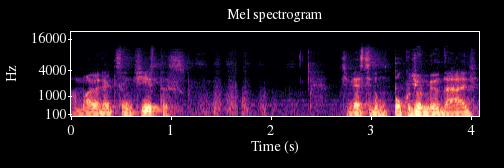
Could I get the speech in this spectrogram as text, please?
a maioria dos cientistas, tivesse tido um pouco de humildade,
